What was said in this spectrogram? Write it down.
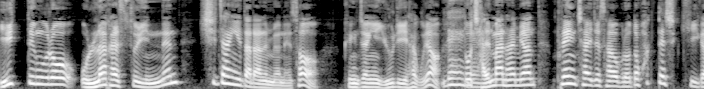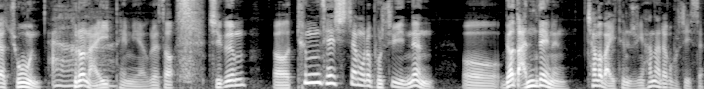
1등으로 올라갈 수 있는 시장이다라는 면에서 굉장히 유리하고요. 네, 또 네. 잘만 하면 프랜차이즈 사업으로도 확대시키기가 좋은 아. 그런 아이템이에요. 그래서 지금 어, 틈새 시장으로 볼 수 있는 어, 몇 안 되는 창업 아이템 중에 하나라고 볼 수 있어요.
